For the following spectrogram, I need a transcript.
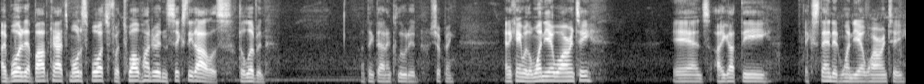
I bought it at Bobcats Motorsports for $1,260 delivered I think that included shipping. And it came with a one-year warranty and I got the extended one year warranty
